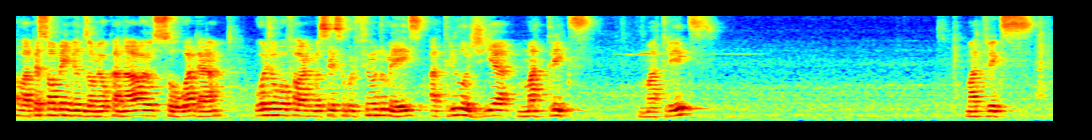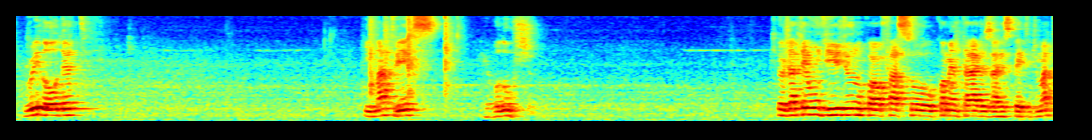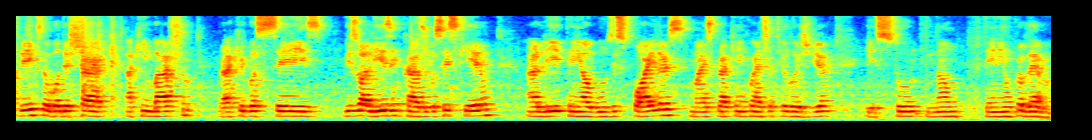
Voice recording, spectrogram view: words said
Olá pessoal, bem-vindos ao meu canal, eu sou o H. Hoje eu vou falar com vocês sobre o filme do mês, a trilogia Matrix. Matrix, Matrix Reloaded e Matrix Revolution. Eu já tenho um vídeo no qual faço comentários a respeito de Matrix, eu vou deixar aqui embaixo para que vocês visualizem caso vocês queiram. Ali tem alguns spoilers, mas para quem conhece a trilogia, isto não tem nenhum problema.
